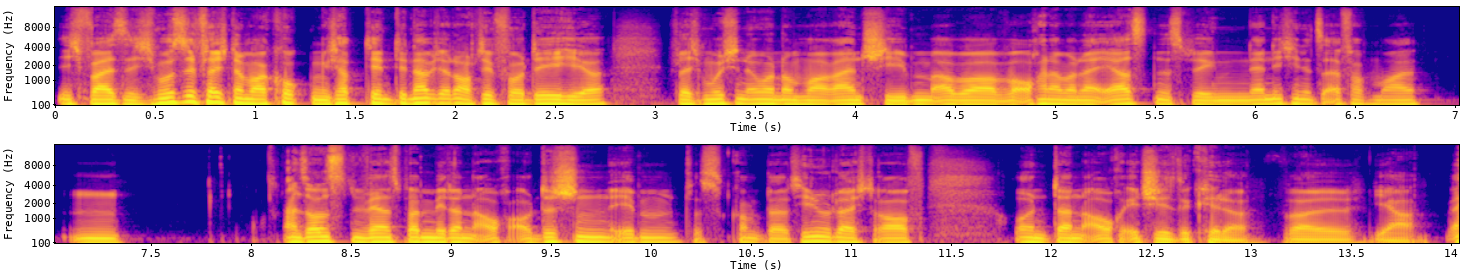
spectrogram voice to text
ich weiß nicht. Ich muss den vielleicht nochmal gucken. Ich hab den, den habe ich auch noch DVD hier. Vielleicht muss ich ihn irgendwann nochmal reinschieben, aber war auch einer meiner ersten, deswegen nenne ich ihn jetzt einfach mal. Mhm. Ansonsten wären es bei mir dann auch Audition eben, das kommt da Tino gleich drauf. Und dann auch Itchy the Killer, weil ja.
